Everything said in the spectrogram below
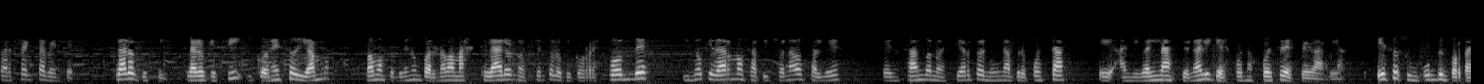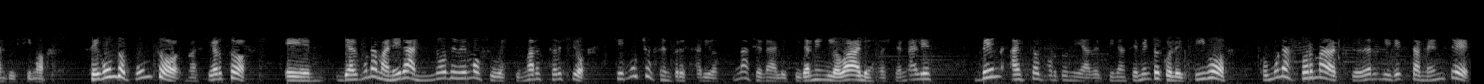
Perfectamente. Claro que sí, claro que sí, y con eso, digamos, vamos a tener un panorama más claro, ¿no es cierto?, lo que corresponde y no quedarnos apichonados tal vez pensando, ¿no es cierto?, en una propuesta eh, a nivel nacional y que después nos cueste despegarla. Eso es un punto importantísimo. Segundo punto, ¿no es cierto?, eh, de alguna manera no debemos subestimar, Sergio, que muchos empresarios nacionales y también globales, regionales, ven a esta oportunidad del financiamiento colectivo como una forma de acceder directamente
